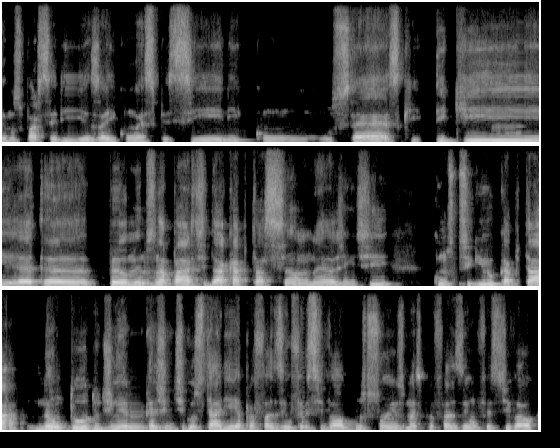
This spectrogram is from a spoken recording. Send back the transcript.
temos parcerias aí com o SPCine, com o SESC, e que, uh, pelo menos na parte da captação, né, a gente conseguiu captar não todo o dinheiro que a gente gostaria para fazer o Festival dos Sonhos, mas para fazer um festival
